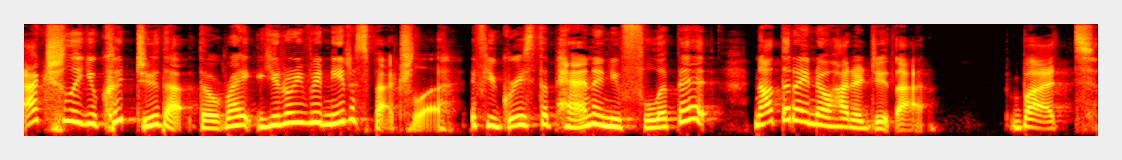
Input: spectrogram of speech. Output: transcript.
Actually, you could do that though, right? You don't even need a spatula. If you grease the pan and you flip it, not that I know how to do that, but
